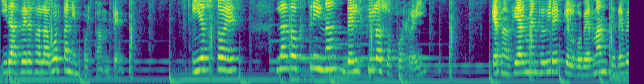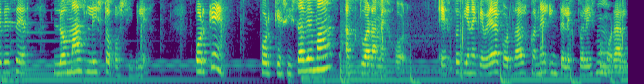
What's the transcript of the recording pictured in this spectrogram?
ir a hacer esa labor tan importante. Y esto es la doctrina del filósofo rey, que esencialmente dice que el gobernante debe de ser lo más listo posible. ¿Por qué? Porque si sabe más, actuará mejor. Esto tiene que ver, acordados con el intelectualismo moral.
